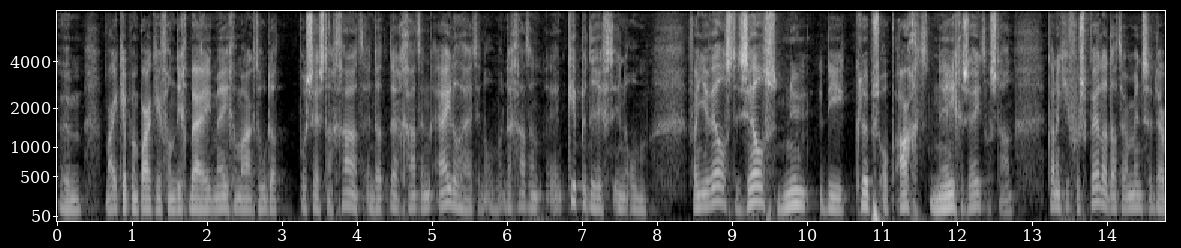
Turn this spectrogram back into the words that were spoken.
Ehm, maar ik heb een paar keer van dichtbij meegemaakt hoe dat proces dan gaat. En dat, daar gaat een ijdelheid in om. En daar gaat een, een kippendrift in om. Van je welste. Zelfs nu die clubs op acht, negen zetels staan kan ik je voorspellen dat er mensen daar,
